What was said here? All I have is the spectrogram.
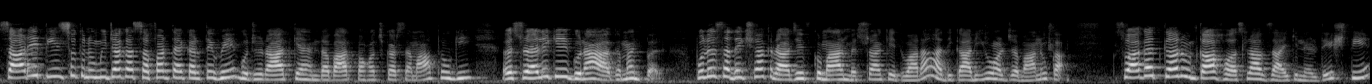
साढ़े तीन सौ किलोमीटर का सफ़र तय करते हुए गुजरात के अहमदाबाद पहुंचकर समाप्त होगी। इस रैली के गुना आगमन पर पुलिस अधीक्षक राजीव कुमार मिश्रा के द्वारा अधिकारियों और जवानों का स्वागत कर उनका हौसला अफजाई के निर्देश दिए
